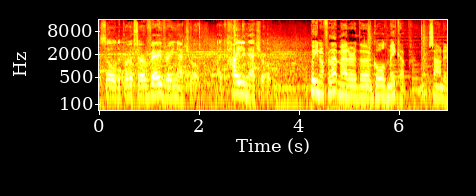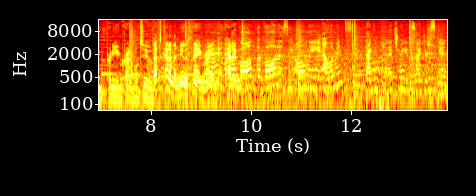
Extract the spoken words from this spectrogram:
So the products are very, very natural, like highly natural. But you know, for that matter, the gold makeup sounded pretty incredible too. That's kind of a new thing, right? But the gold, the gold is the only element that can penetrate inside your skin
